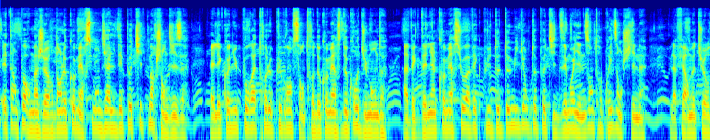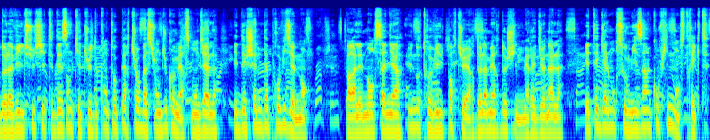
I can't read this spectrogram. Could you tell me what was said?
est un port majeur dans le commerce mondial des petites marchandises. Elle est connue pour être le plus grand centre de commerce de gros du monde, avec des liens commerciaux avec plus de 2 millions de petites et moyennes entreprises en Chine. La fermeture de la ville suscite des inquiétudes quant aux perturbations du commerce mondial et des chaînes d'approvisionnement. Parallèlement, Sanya, une autre ville portuaire de la mer de Chine méridionale, est également soumise à un confinement strict.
